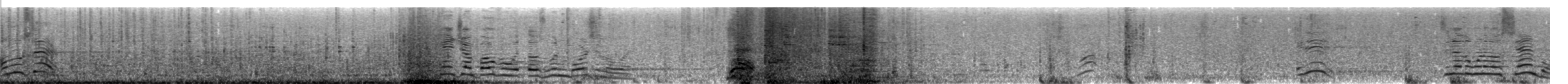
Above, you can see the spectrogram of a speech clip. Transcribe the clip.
Almost there. Can't jump over with those wooden boards in the way. It is. It's another one of those sand bowls.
